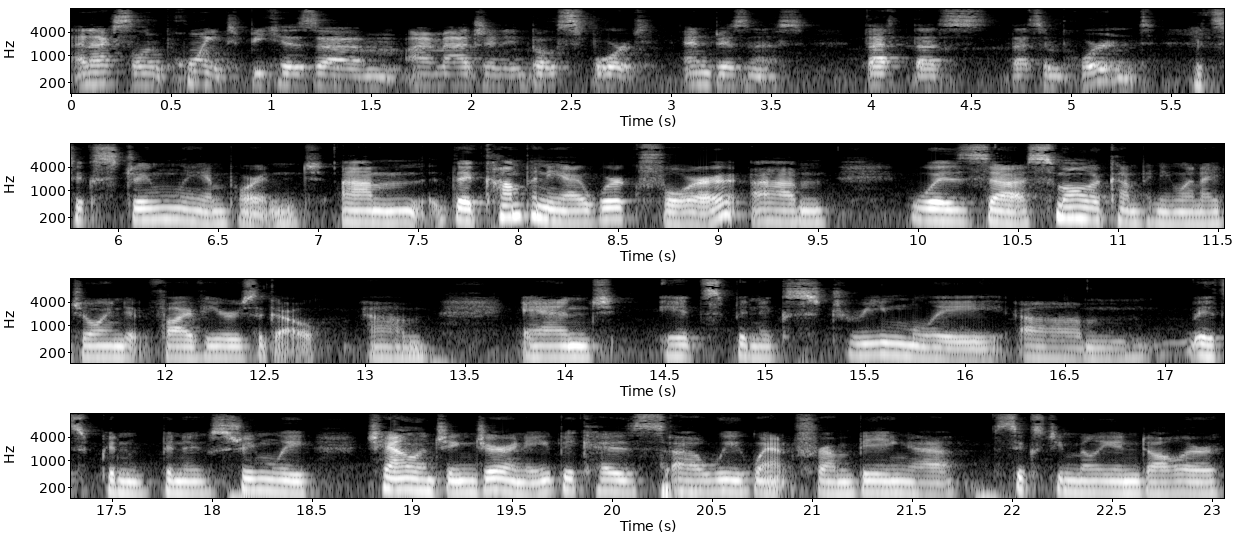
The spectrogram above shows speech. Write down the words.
an excellent point because um, I imagine in both sport and business that that's that's important. It's extremely important. Um, the company I work for um, was a smaller company when I joined it five years ago, um, and it's been extremely um, it's been been an extremely challenging journey because uh, we went from being a sixty million dollar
